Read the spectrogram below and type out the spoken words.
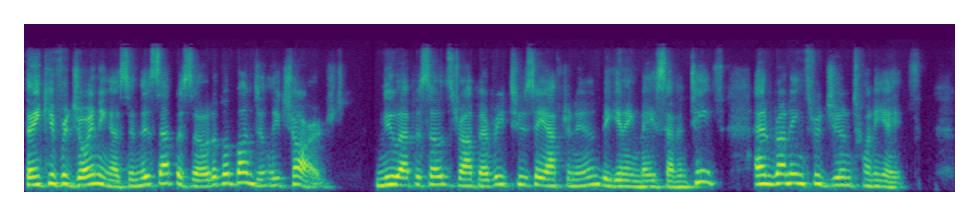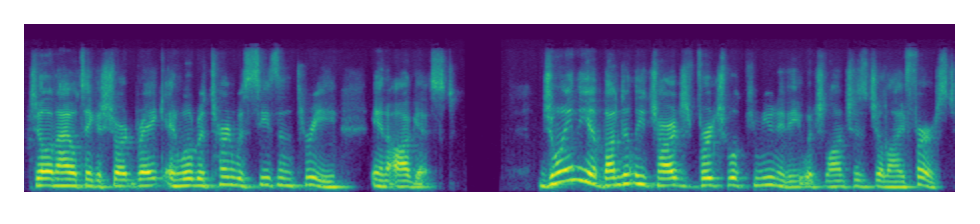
Thank you for joining us in this episode of Abundantly Charged. New episodes drop every Tuesday afternoon beginning May 17th and running through June 28th. Jill and I will take a short break and we'll return with season three in August. Join the Abundantly Charged virtual community, which launches July 1st.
